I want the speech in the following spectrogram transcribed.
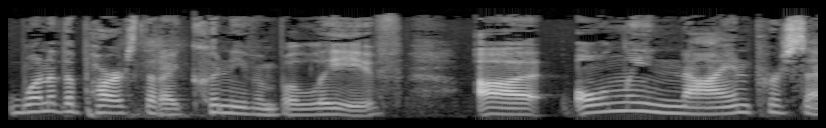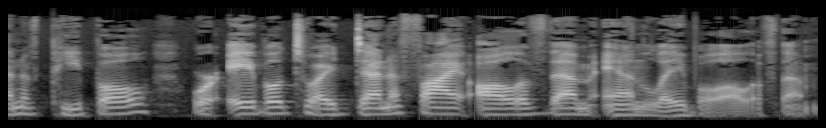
one of the parts that I couldn't even believe, uh, only nine percent of people were able to identify all of them and label all of them.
